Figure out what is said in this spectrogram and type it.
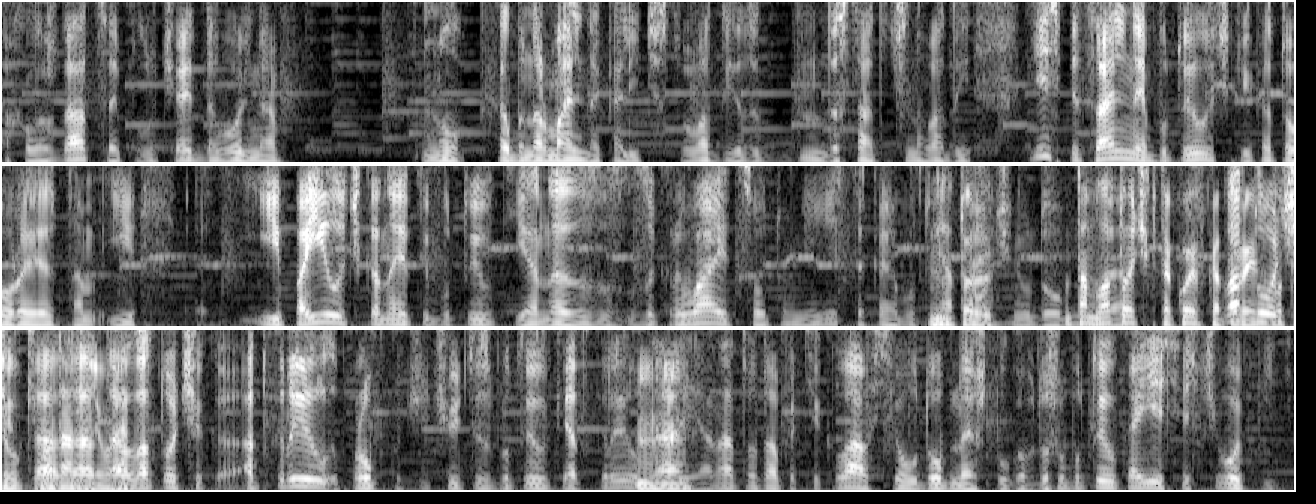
охлаждаться и получать довольно ну, как бы нормальное количество воды, достаточно воды. Есть специальные бутылочки, которые там и и поилочка на этой бутылке, она закрывается. Вот у меня есть такая бутылка, меня тоже. очень удобно. Ну, там да. лоточек такой, в который Лоточек, из бутылки да, вода да, да, наливается. лоточек открыл, пробку чуть-чуть из бутылки открыл, Мгм. да, и она туда потекла, все, удобная штука, потому что бутылка есть из чего пить.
